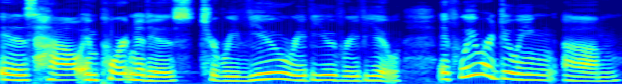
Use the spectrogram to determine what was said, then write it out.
is how important it is to review, review, review. If we were doing um,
